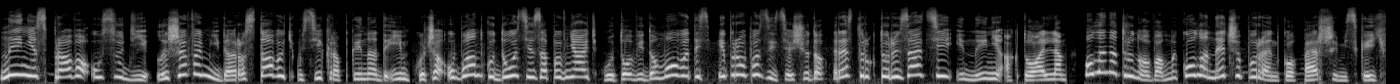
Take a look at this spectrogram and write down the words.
Нині справа у суді. Лише Феміда розставить усі крапки над «і». Хоча у банку досі запевняють, готові домовитись, і пропозиція щодо реструктуризації і нині актуальна. Олена Трунова, Микола Нечепоренко, перший міський.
